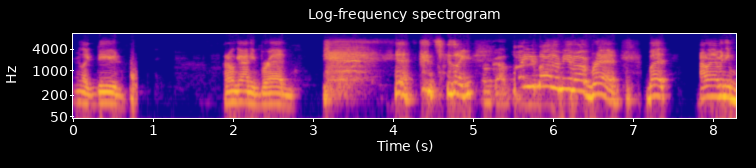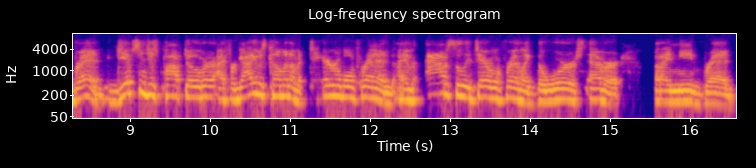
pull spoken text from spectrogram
You're like, "Dude, I don't got any bread." he's like, Oh God. why are you bothering me about bread? But I don't have any bread. Gibson just popped over. I forgot he was coming. I'm a terrible friend. I am absolutely terrible friend, like the worst ever. But I need bread.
